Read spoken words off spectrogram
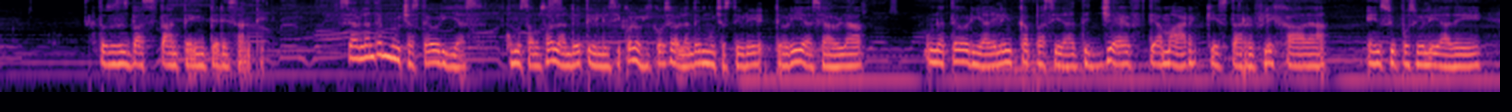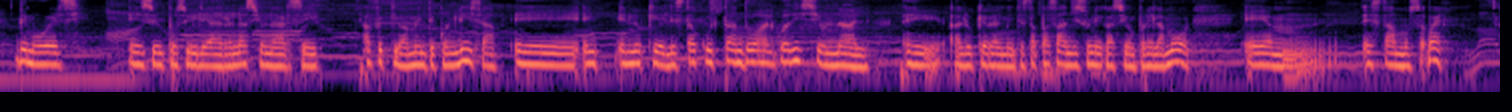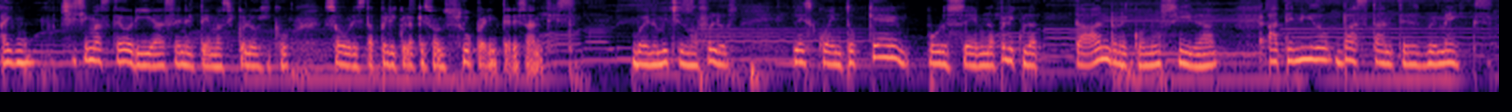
Entonces es bastante interesante. Se hablan de muchas teorías, como estamos hablando de thriller psicológico, se hablan de muchas teorías, se habla una teoría de la incapacidad de Jeff de amar que está reflejada en su imposibilidad de, de moverse, en su imposibilidad de relacionarse afectivamente con Lisa, eh, en, lo que él está ocultando algo adicional eh, a lo que realmente está pasando y su negación por el amor. Em, estamos, bueno, hay muchísimas teorías en el tema psicológico sobre esta película que son súper interesantes. Bueno, mis chismófolos, les cuento que por ser una película tan reconocida, ha tenido bastantes remakes.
